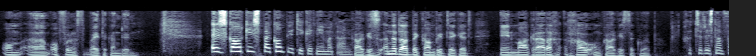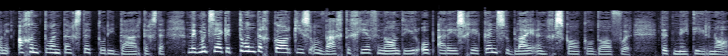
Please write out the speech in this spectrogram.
om ehm um, opvoedings by te kan doen. Is kaartjies by CompuTicket neem ek aan. Kaartjies is inderdaad by CompuTicket en maak regtig gou om kaartjies te koop. Goed, so dis dan van die 28ste tot die 30ste. En ek moet sê ek het 20 kaartjies om weg te gee vanaand hier op RSG Kind, so bly ingeskakel daarvoor. Dit net hierna.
